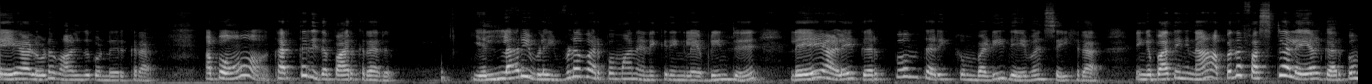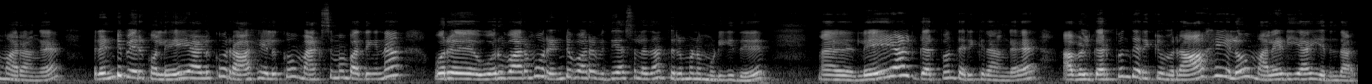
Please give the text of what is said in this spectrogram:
லேயாளோட வாழ்ந்து கொண்டு இருக்கிறார். அப்போ கர்த்தர் இதை பார்க்குறாரு. எல்லாரும் இவ்வளோ இவ்வளவு அற்பமாக நினைக்கிறீங்களே அப்படின்ட்டு லேயாளை கர்ப்பம் தரிக்கும்படி தேவன் செய்கிறார். நீங்கள் பார்த்தீங்கன்னா அப்போ தான் ஃபஸ்ட்டாக லேயாள் கர்ப்பம் ஆறாங்க ரெண்டு பேருக்கும் லேயாளுக்கும் ராகேலுக்கும் மேக்ஸிமம் பார்த்தீங்கன்னா ஒரு ஒரு வாரமும் ரெண்டு வாரம் வித்தியாசத்தில் தான் திருமணம் முடியுது. லேயாள் கர்ப்பம் தரிக்கிறாங்க. அவள் கர்ப்பம் தரிக்கும் ராகேலோ மலடியாக இருந்தாள்.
